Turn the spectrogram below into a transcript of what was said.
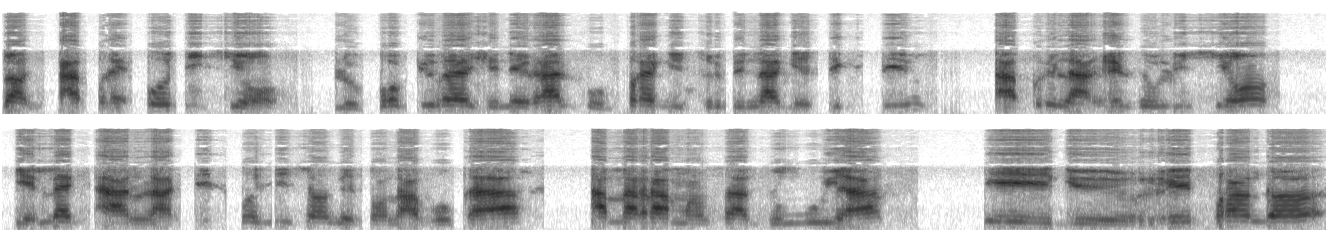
Donc, après audition, le procureur général auprès du tribunal de Dixine a pris la résolution de mettre à la disposition de son avocat, Amara Mansa Doumbouya, et de reprendre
